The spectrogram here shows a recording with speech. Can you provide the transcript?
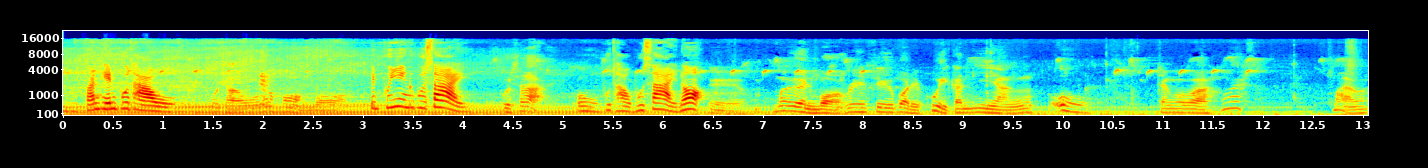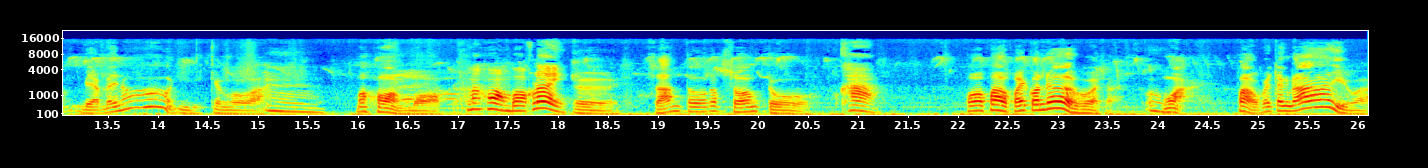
มฝันเห็นผู้เฒ่า ผู้เฒ่ามาห้องบอกเป็นผู้หญิงหรือผู้ชาย ผู้ชายโอ้ผู้เฒ่าผู้ชายเนาะเออเมื่อเอิ้นบอกเลยซื้อบ่ได้คุยกันอีหยังโอ้จังว่าว่าเฮ้ย มาแบบไดเนาะอีกจังว่าว่าอืมมาห้องบอกมาห้องบอกเลย เออสามตัวกับสองตัวค่ะพอเฝ้าไปก่อนเด้อว่าซะอืมว่าเฝ้าไปจังได้ว่า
